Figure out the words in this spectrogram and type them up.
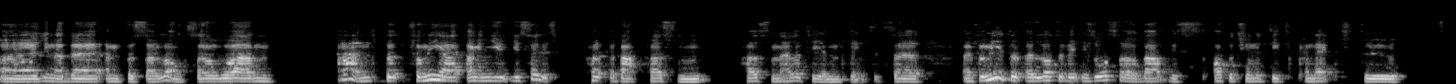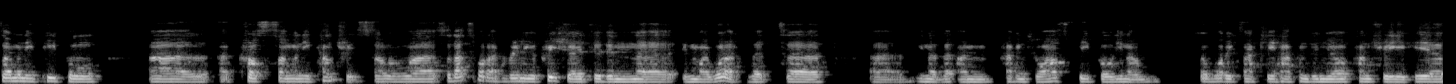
uh, you know, there and for so long. So, um, and but for me, I, I mean, you, you said it's per, about person personality and things. It's uh, and for me, a, a lot of it is also about this opportunity to connect to so many people uh, across so many countries. So, uh, so that's what I've really appreciated in uh, in my work. That uh, uh, you know that I'm having to ask people, you know, so what exactly happened in your country here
